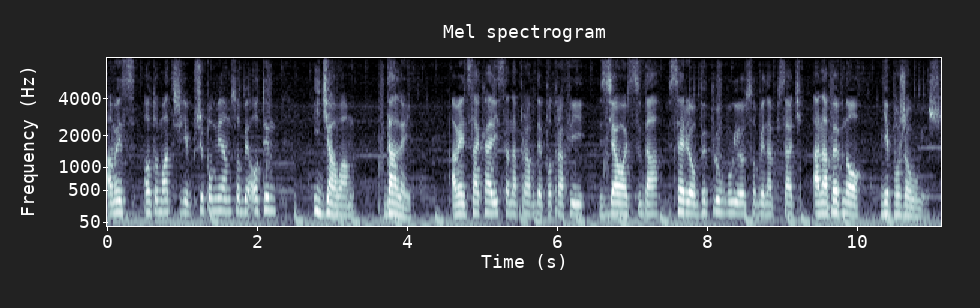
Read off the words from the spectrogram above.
a więc automatycznie przypominam sobie o tym i działam dalej. A więc taka lista naprawdę potrafi zdziałać cuda. Serio, wypróbuj ją sobie napisać, a na pewno nie pożałujesz.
